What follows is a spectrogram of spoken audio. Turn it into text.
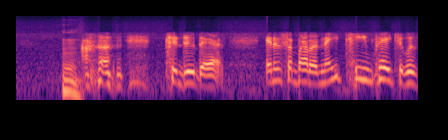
to do that. And it's about an 18 page. It was,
